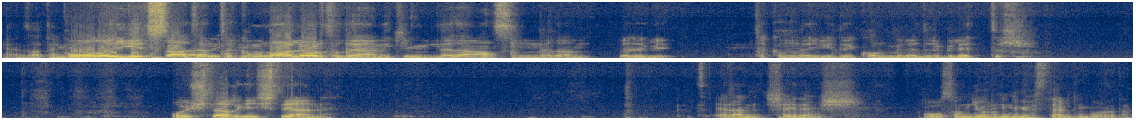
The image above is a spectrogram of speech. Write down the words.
Yani zaten Bu olayı geç zaten takımın hali ortada yani. Kim neden alsın, neden böyle bir takımla ilgili kombinedir, bilettir. O işler geçti yani. Eren şey demiş. Oğuzhan'ın yorumunu gösterdim bu arada.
